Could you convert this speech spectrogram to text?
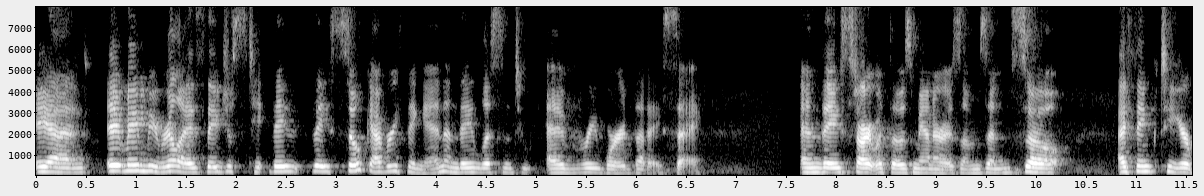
And it made me realize they just t- they they soak everything in and they listen to every word that I say and they start with those mannerisms and so I think to your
